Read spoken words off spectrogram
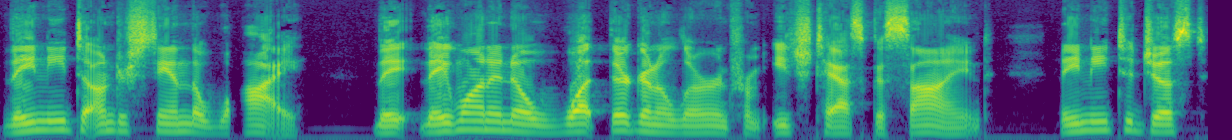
they need to understand the why. They they want to know what they're going to learn from each task assigned. They need to just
